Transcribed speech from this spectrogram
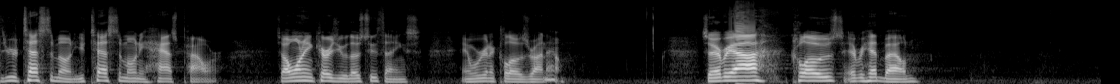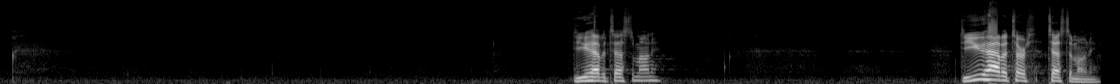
your testimony. Your testimony has power. So I want to encourage you with those two things, and we're going to close right now. So every eye closed, every head bowed. Do you have a testimony? Do you have a ter- testimony?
